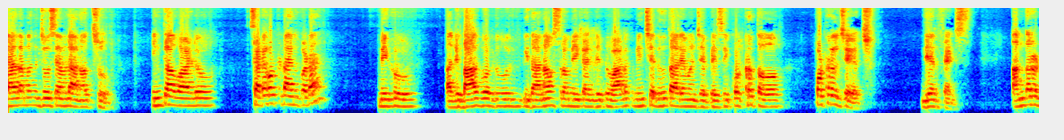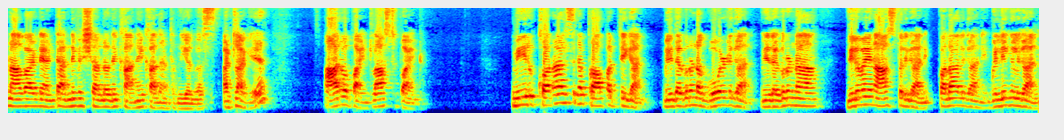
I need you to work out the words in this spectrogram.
చాలా మంది చూసేమని అనొచ్చు. ఇంకా వాళ్ళు చెడగొట్టడానికి కూడా మీకు అది బాగోదు ఇది అనవసరం మీకు అని చెప్పి వాళ్ళకి మించి ఎదుగుతారేమని చెప్పేసి కుట్రతో కుట్రలు చేయొచ్చు. డియర్ ఫ్రెండ్స్ అందరూ నా వాళ్ళే అంటే అన్ని విషయాల్లోనే కానే కాదంటుంది యూనివర్స్ అట్లాగే ఆరో పాయింట్ లాస్ట్ పాయింట్ మీరు కొనాల్సిన ప్రాపర్టీ గాని మీ దగ్గర ఉన్న గోల్డ్ గాని మీ దగ్గర ఉన్న విలువైన ఆస్తులు గాని పొలాలు గాని బిల్డింగ్లు గాని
